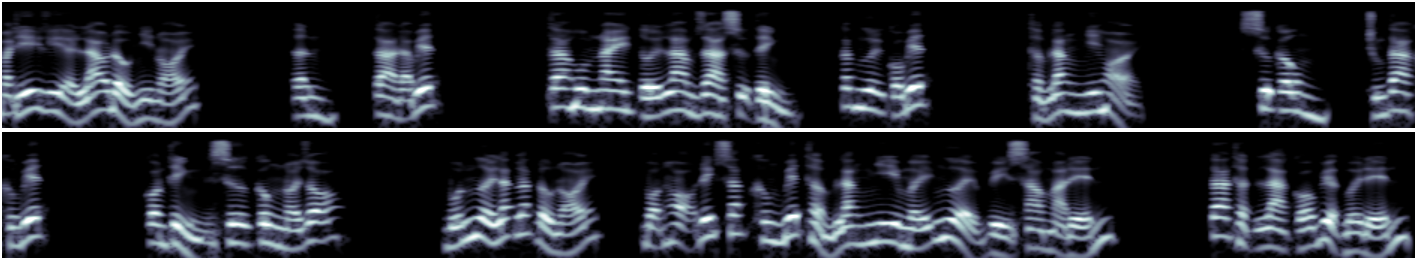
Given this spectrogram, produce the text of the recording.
Bạch Y Ghi lao đầu nhi nói, ân, ta đã biết. Ta hôm nay tới Lam gia sự tình, các ngươi có biết? Thẩm Lăng Nhi hỏi. Sư công, chúng ta không biết. Con thỉnh sư công nói rõ. Bốn người lắc lắc đầu nói, bọn họ đích sắc không biết Thẩm Lăng Nhi mấy người vì sao mà đến. Ta thật là có việc mới đến,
